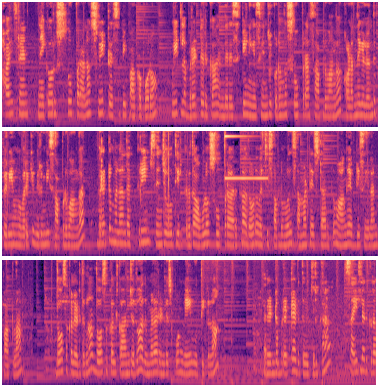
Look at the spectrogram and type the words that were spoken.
ஹாய் ஃப்ரெண்ட் இன்னைக்கு ஒரு சூப்பரான ஸ்வீட் ரெசிபி பார்க்க போகிறோம் வீட்டில் பிரெட் இருக்கா? இந்த ரெசிபி நீங்கள் செஞ்சு கொடுங்க. சூப்பராக சாப்பிடுவாங்க. குழந்தைகள்லேருந்து பெரியவங்க வரைக்கும் விரும்பி சாப்பிடுவாங்க. பிரெட் மேலே அந்த க்ரீம் செஞ்சு ஊற்றி இருக்கிறது அவ்வளோ சூப்பராக இருக்குது அதோடு வச்சு சாப்பிடும்போது செம்ம டேஸ்ட்டாக இருக்குது வாங்க எப்படி செய்யலான்னு பார்க்கலாம். தோசைக்கல் எடுத்துக்கலாம். தோசைக்கல் காஞ்சதும் அது மேலே ரெண்டு ஸ்பூன் நெய் ஊற்றிக்கலாம் ரெண்டு பிரெட்டை எடுத்து வச்சுருக்கேன். சைடில் இருக்கிற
